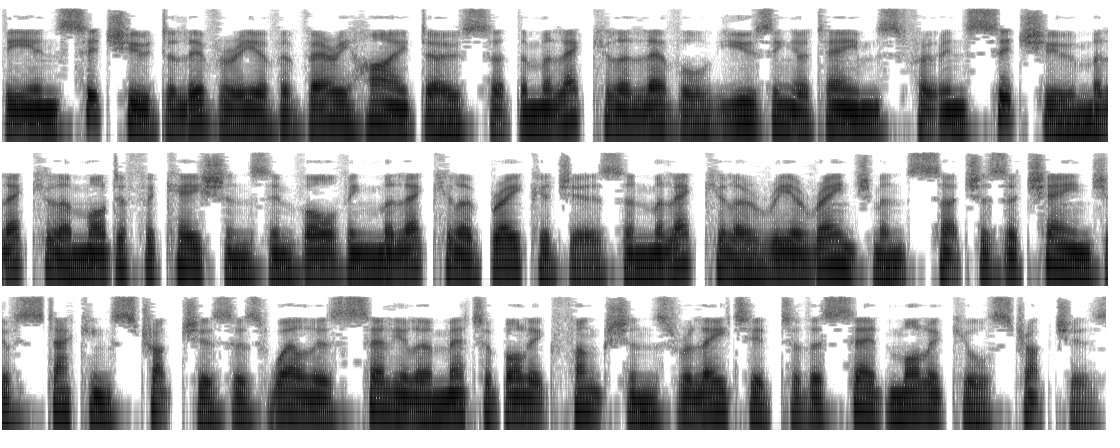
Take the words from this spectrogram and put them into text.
the in situ delivery of a very high dose at the molecular level using it aims for in situ molecular modifications involving molecular breakages and molecular rearrangements such as a change of stacking structures as well as cellular metabolic functions related to the said molecule structures.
